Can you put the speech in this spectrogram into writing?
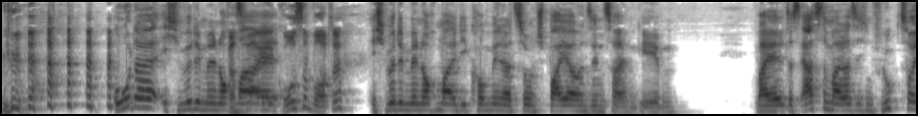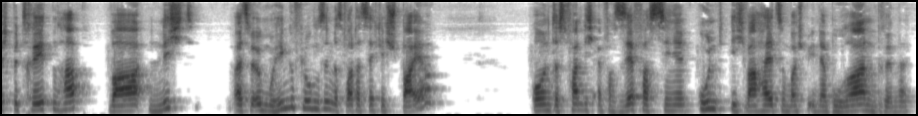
Oder ich würde mir noch Das war mal, große Worte. ich würde mir noch mal die Kombination Speyer und Sinsheim geben, weil das erste Mal, dass ich ein Flugzeug betreten habe, war nicht, als wir irgendwo hingeflogen sind, das war tatsächlich Speyer. Und das fand ich einfach sehr faszinierend. Und ich war halt zum Beispiel in der Buran drinne.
